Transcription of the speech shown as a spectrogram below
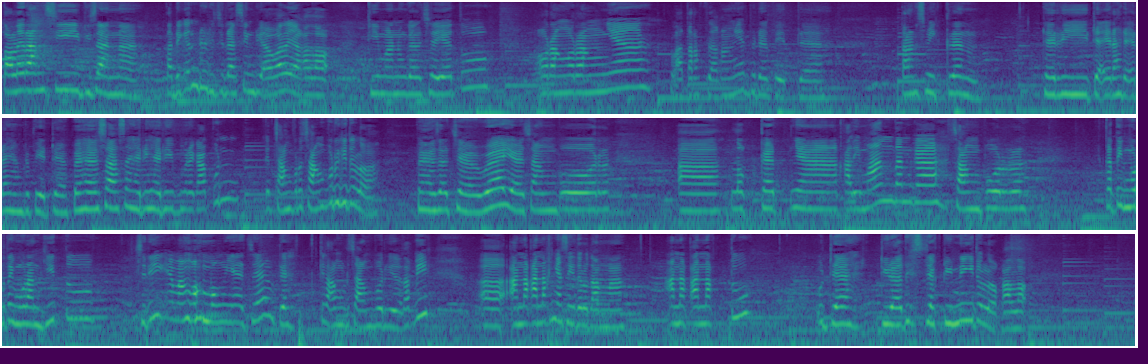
toleransi di sana. Tadi kan udah dijelasin di awal ya kalau di Manunggal Jaya tuh orang-orangnya latar belakangnya beda-beda transmigran dari daerah-daerah yang berbeda. Bahasa sehari-hari mereka pun kecampur-campur gitu loh. Bahasa Jawa ya campur eh, logatnya Kalimantan kah campur ke timur-timuran gitu jadi emang ngomongnya aja udah campur-campur gitu. Tapi eh, anak-anaknya sih terutama. Anak-anak tuh udah dilatih sejak dini gitu loh. Kalau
